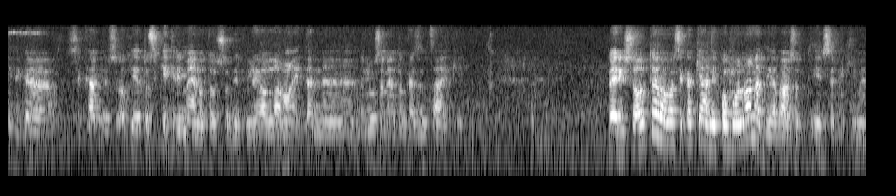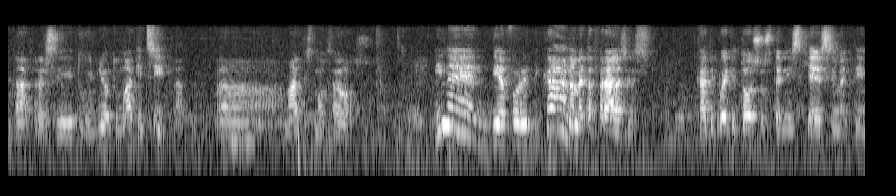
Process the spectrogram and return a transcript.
ειδικά σε κάποιους, όχι για το συγκεκριμένο τόσο βιβλίο, αλλά ήταν, ε, μιλούσαμε για τον Καζαντσάκη. Περισσότερο, βασικά και ανυπομονώ να διαβάζω τη σερβική μετάφραση του βιβλίου του Μάκη Τσίπα, ε, Μάρτης Μοθεός. Είναι διαφορετικά να μεταφράζεις κάτι που έχει τόσο στενή σχέση με την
